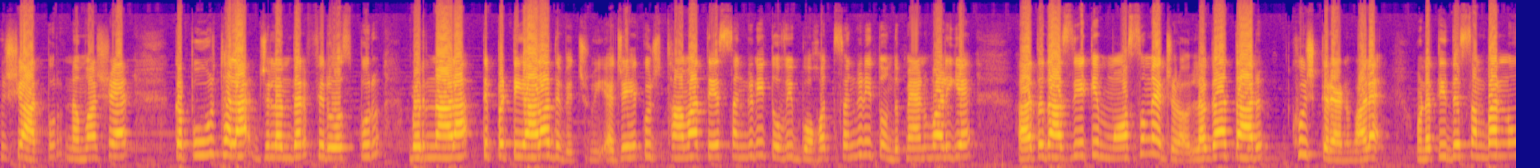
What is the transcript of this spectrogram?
ਹੁਸ਼ਿਆਰਪੁਰ ਨਵਾਂਸ਼ਹਿਰ ਕਪੂਰਥਲਾ, ਜਲੰਧਰ, ਫਿਰੋਜ਼ਪੁਰ, ਬਰਨਾਲਾ ਤੇ ਪਟਿਆਲਾ ਦੇ ਵਿੱਚ ਵੀ। ਅਜਿਹੇ ਕੁਝ ਥਾਵਾਂ ਤੇ ਸੰਘਣੀ ਤੋਂ ਵੀ ਬਹੁਤ ਸੰਘਣੀ ਧੁੰਦ ਪੈਣ ਵਾਲੀ ਹੈ। ਤਾਂ ਦੱਸ ਦਈਏ ਕਿ ਮੌਸਮ ਹੈ ਜਿਹੜਾ, ਉਹ ਲਗਾਤਾਰ ਖੁਸ਼ਕ ਰਹਿਣ ਵਾਲਾ ਹੈ। 29 ਦਸੰਬਰ ਨੂੰ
